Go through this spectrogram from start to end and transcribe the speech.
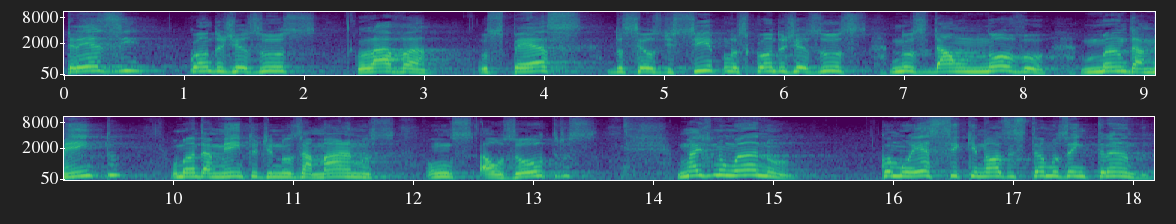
13, quando Jesus lava os pés dos seus discípulos, quando Jesus nos dá um novo mandamento, o mandamento de nos amarmos uns aos outros. Mas num ano como esse que nós estamos entrando,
